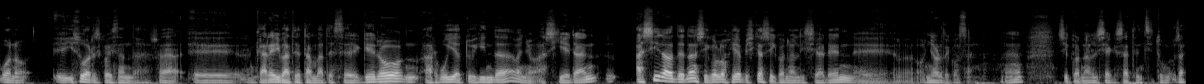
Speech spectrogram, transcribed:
Bueno, e, izugarrizkoa izan da. Osea, e, garai batetan batez ere gero arbuiatu egin da, baina hasieran hasiera batetan psikologia pixka psikoanaliziaren e, oinordeko zen. Eh? Psikoanaliziak esaten zituen. Osea,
